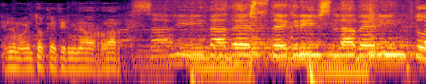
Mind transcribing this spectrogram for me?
en el momento que he terminado de rodar. Salida de este gris laberinto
